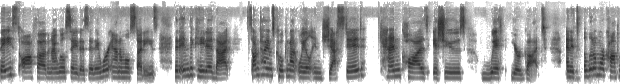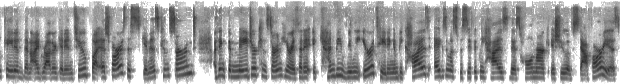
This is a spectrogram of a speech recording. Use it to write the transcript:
based off of, and I will say this, there were animal studies that indicated that sometimes coconut oil ingested can cause issues with your gut. And it's a little more complicated than I'd rather get into. But as far as the skin is concerned, I think the major concern here is that it, it can be really irritating. And because eczema specifically has this hallmark issue of staph aureus,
